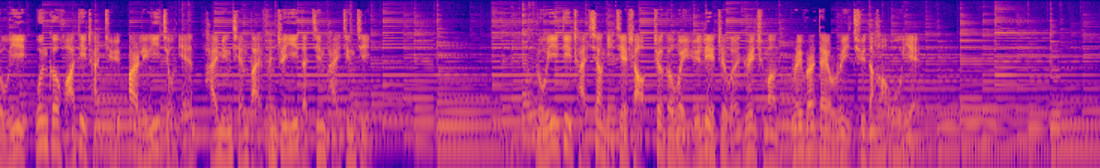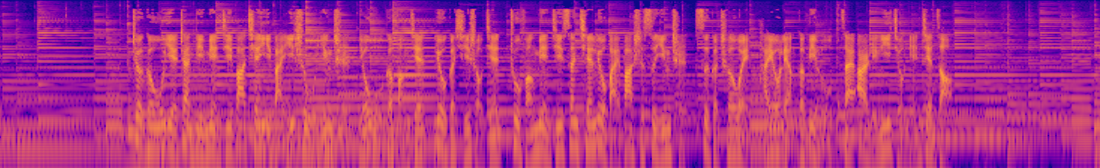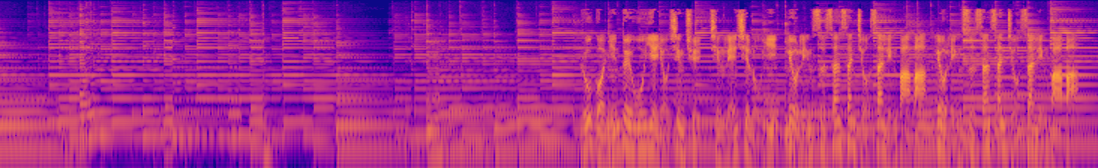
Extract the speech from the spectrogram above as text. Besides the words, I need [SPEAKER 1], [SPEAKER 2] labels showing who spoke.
[SPEAKER 1] 鲁艺温哥华地产局二零一九年排名前百分之一的金牌经济。鲁艺地产向你介绍这个位于列治文 （Richmond Riverdale） 瑞区的好物业。这个物业占地面积八千一百一十五英尺，有五个房间、六个洗手间，住房面积三千六百八十四英尺，四个车位，还有两个壁炉，在二零一九年建造。如果您对物业有兴趣，请联系鲁艺六零四三三九三零八八六零四三三九三零八八。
